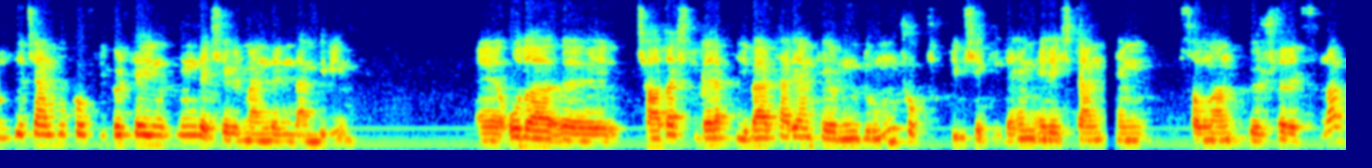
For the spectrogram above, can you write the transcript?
Rutledge and Book of Libertarianism'in de çevirmenlerinden biriyim. E, o da e, çağdaş liber, libertaryen teorinin durumunu çok ciddi bir şekilde hem eleştiren hem savunan görüşler açısından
